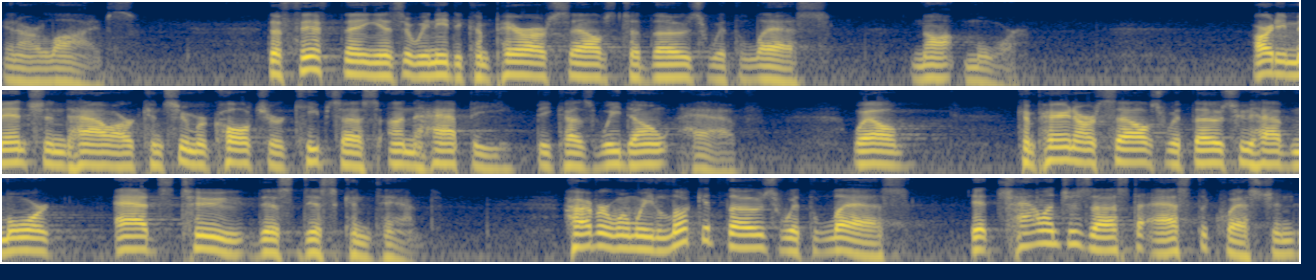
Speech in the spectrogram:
in our lives. The fifth thing is that we need to compare ourselves to those with less, not more. I already mentioned how our consumer culture keeps us unhappy because we don't have. Well, comparing ourselves with those who have more adds to this discontent. However, when we look at those with less, it challenges us to ask the question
